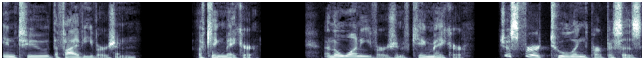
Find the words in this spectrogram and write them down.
into the 5e version of Kingmaker and the 1e version of Kingmaker, just for tooling purposes.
